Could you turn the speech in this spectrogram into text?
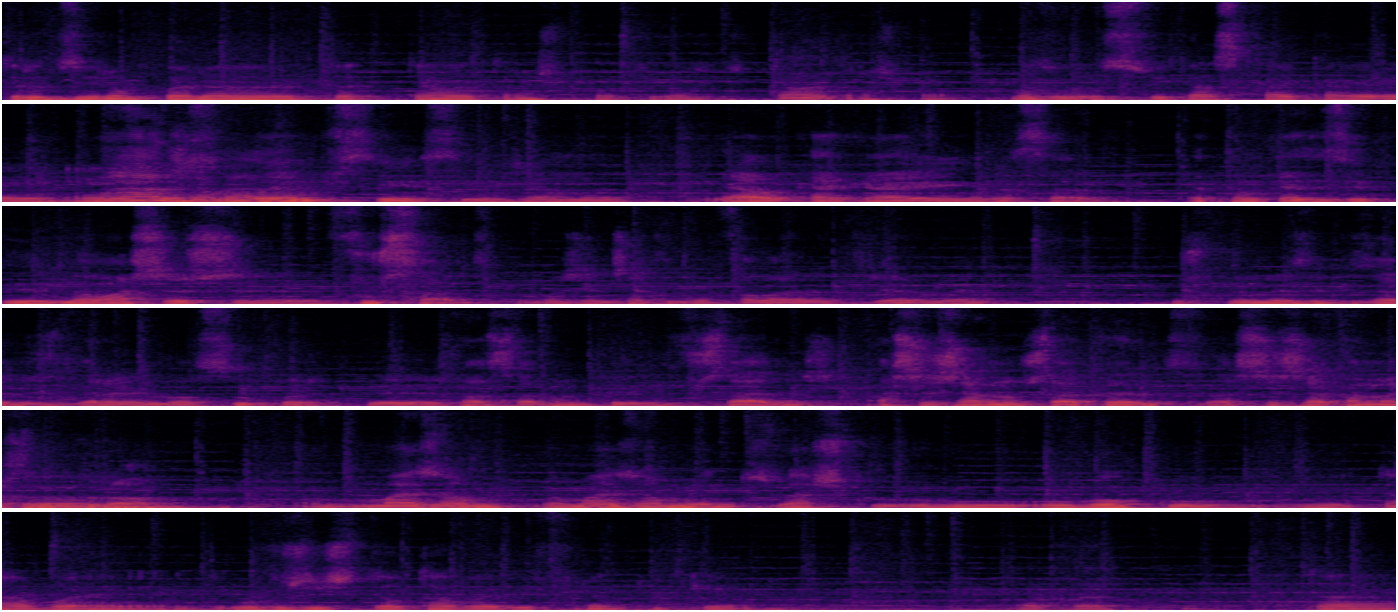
traduziram para te- teletransporte, eu acho. Teletransporte. Mas o- se ficasse Kai Kai é, é Ah, já me engraçado. lembro, sim, sim, já me lembro. Yeah, o Kai Kai é engraçado. Então quer dizer que não achas eh, forçado, como a gente já tinha falado anteriormente, nos primeiros episódios de Dragon Ball Super, que vozes estavam um bocadinho forçadas. Achas já não está tanto? Achas já está mais natural? Ah, mais, ou, mais ou menos. Acho que o, o Goku estava. O registro dele estava diferente do que era. Ok. Está.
